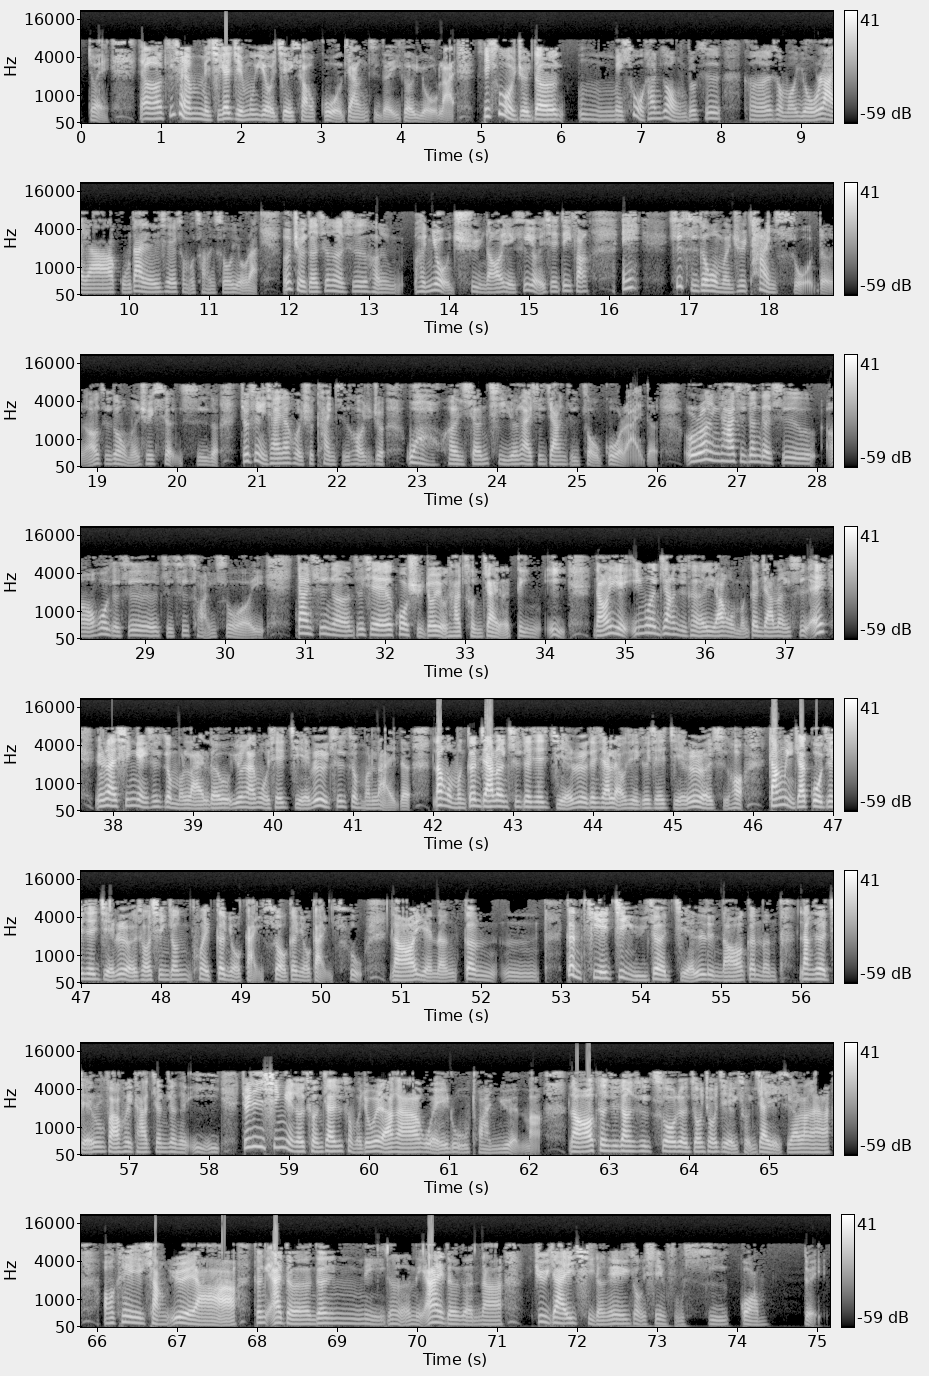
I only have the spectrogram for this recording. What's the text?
对，然后之前每期的节目也有介绍过这样子的一个由来。其实我觉得，嗯，每次我看这种就是可能什么由来啊，古代的一些什么传说由来，我觉得真的是很很有趣，然后也是有一些地方，诶是值得我们去探索的，然后值得我们去审视的。就是你现在再回去看之后，就觉得哇，很神奇，原来是这样子走过来的。无论它是真的是呃，或者是只是传说而已，但是呢，这些或许都有它存在的定义。然后也因为这样子，可以让我们更加认识，诶，原来新年是怎么来的，原来某些节日是怎么来的，让我们更加认识这些节日，更加了解这些节日的时候，当你在过这些节日的时候，心中会更有感受，更有感触，然后也能更嗯更贴近于这个节日，然后更能让这个节日发挥它真正的意义。就是新年的存在是什么？就为了让大家围炉团圆嘛。然后甚至像是说的中秋节的存在，也是要让他哦可以赏月啊，跟你爱的人，跟你跟你爱的人呐、聚在一起的那一种幸福时光，对。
